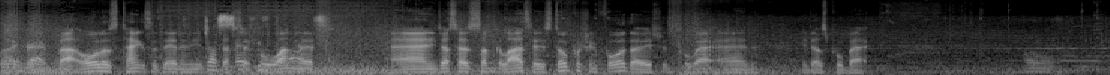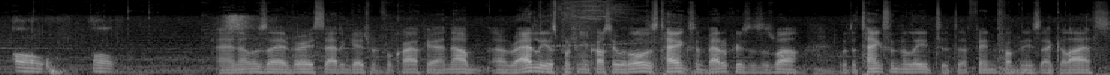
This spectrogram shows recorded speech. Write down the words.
I going agree. back. But all his tanks are dead, and he's Just just set for one left. And he just has some glass here. He's still pushing forward though. He should pull back, and he does pull back. Oh, oh, oh. And that was a very sad engagement for here. And now uh, Radley is pushing across here with all his tanks and battle cruisers as well. With the tanks in the lead to defend from these uh, Goliaths.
